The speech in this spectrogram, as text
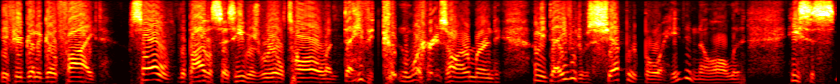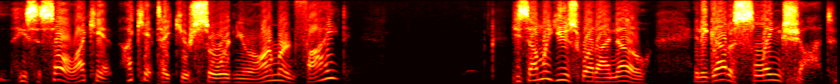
if you're going to go fight. Saul, the Bible says he was real tall, and David couldn't wear his armor. And I mean, David was a shepherd boy; he didn't know all this. He says, "He says, Saul, I can't, I can't take your sword and your armor and fight." He said, "I'm gonna use what I know." and he got a slingshot.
